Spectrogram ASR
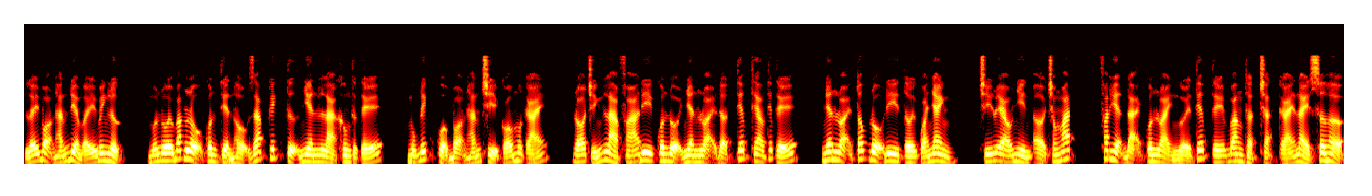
Lấy bọn hắn điểm ấy binh lực, muốn đối bắc lộ quân tiền hậu giáp kích tự nhiên là không thực tế, mục đích của bọn hắn chỉ có một cái, đó chính là phá đi quân đội nhân loại đợt tiếp theo tiếp tế, nhân loại tốc độ đi tới quá nhanh, Chí leo nhìn ở trong mắt, phát hiện đại quân loài người tiếp tế băng thật chặt cái này sơ hở,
